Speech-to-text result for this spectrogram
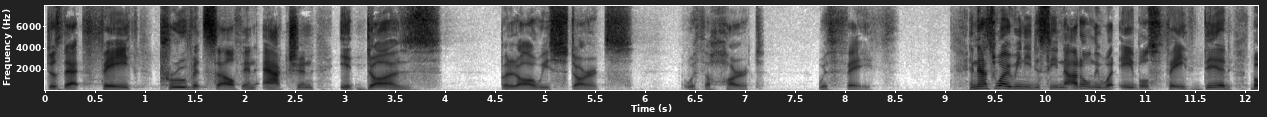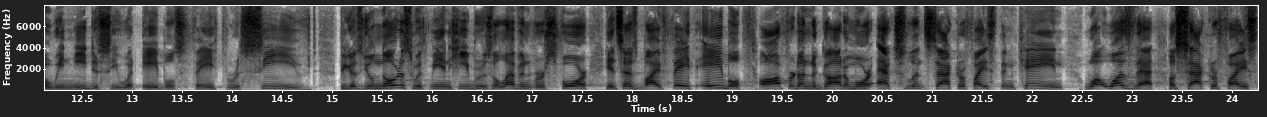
Does that faith prove itself in action? It does, but it always starts with the heart with faith. And that's why we need to see not only what Abel's faith did, but we need to see what Abel's faith received. Because you'll notice with me in Hebrews 11, verse 4, it says, By faith, Abel offered unto God a more excellent sacrifice than Cain. What was that? A sacrifice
